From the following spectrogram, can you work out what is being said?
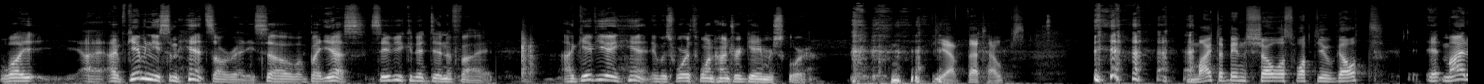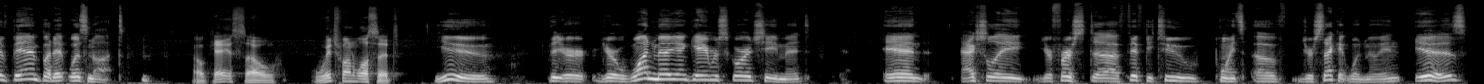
Well, I, have given you some hints already, so, but yes, see if you can identify it. I gave you a hint. It was worth 100 gamer score. yeah, that helps. might have been show us what you got. It might have been, but it was not. Okay, so which one was it? You, your your one million gamer score achievement, and actually your first uh, 52 points of your second 1 million is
